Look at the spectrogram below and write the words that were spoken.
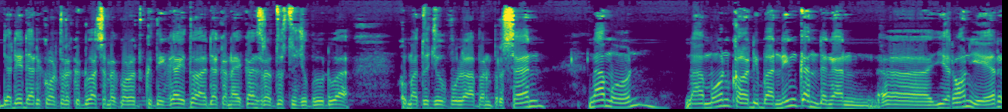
Jadi dari quarter kedua sampai quarter ketiga itu ada kenaikan 172,78 persen. Namun, namun kalau dibandingkan dengan uh, year on year,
